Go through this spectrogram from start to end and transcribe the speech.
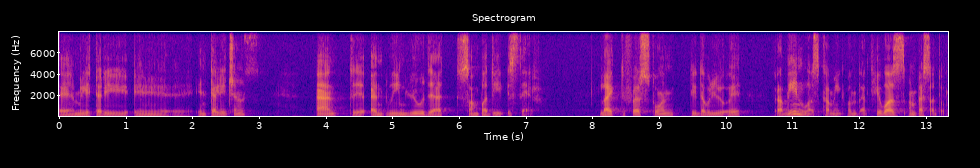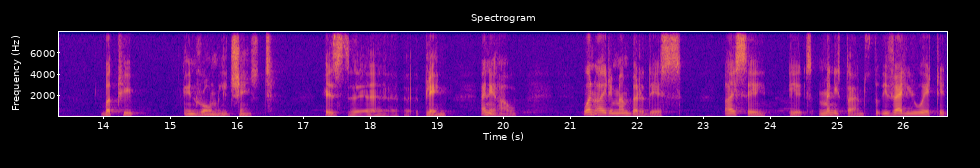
uh, military uh, intelligence, and uh, and we knew that somebody is there. Like the first one, the WA, Rabin was coming on that. He was ambassador, but he in Rome he changed his uh, plane. Anyhow, when I remember this, I say it many times to evaluate it,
